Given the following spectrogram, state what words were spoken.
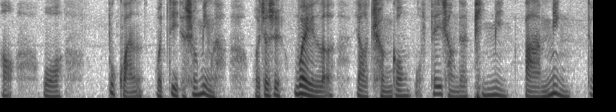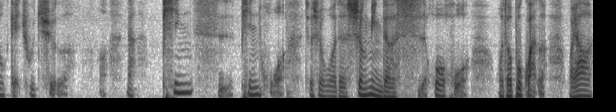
哦，我不管我自己的生命了，我就是为了要成功，我非常的拼命，把命都给出去了哦。那拼死拼活，就是我的生命的死或活，我都不管了，我要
